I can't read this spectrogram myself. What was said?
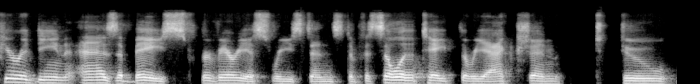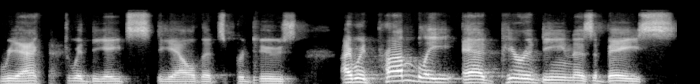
pyridine as a base for various reasons to facilitate the reaction to react with the HCl that's produced. I would probably add pyridine as a base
